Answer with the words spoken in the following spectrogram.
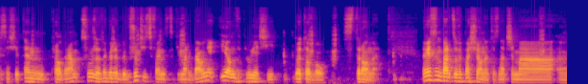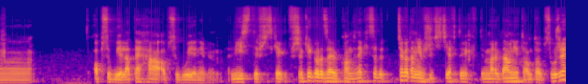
w sensie ten program służy do tego, żeby wrzucić swoje notatki w Markdownie i on wypluje ci gotową stronę. No jest on bardzo wypasiony, to znaczy ma e, obsługuje latecha, obsługuje, nie wiem, listy, wszystkie, wszelkiego rodzaju content, czego tam nie wrzucicie w, tych, w tym Markdownie, to on to obsłuży.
